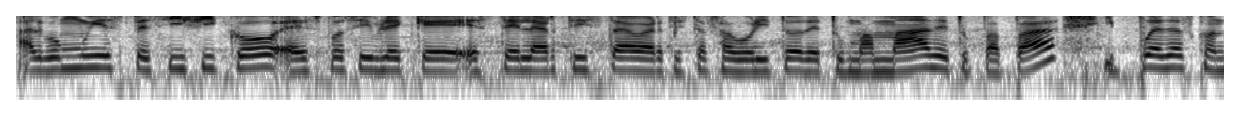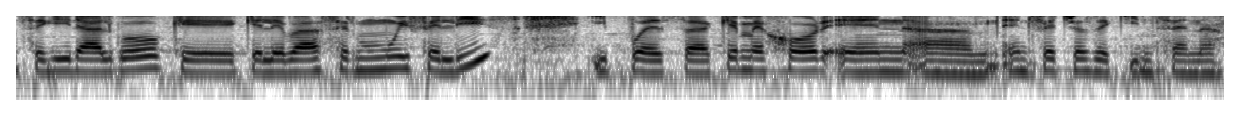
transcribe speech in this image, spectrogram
algo muy específico. Es posible que esté el artista o artista favorito de tu mamá, de tu papá y puedas conseguir algo que, le va a hacer muy feliz y pues ah, qué mejor en, ah, en fechas de quincena,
